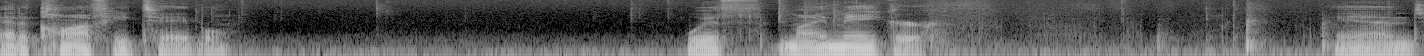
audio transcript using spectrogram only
at a coffee table with my maker. And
